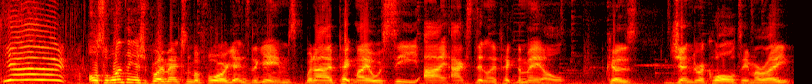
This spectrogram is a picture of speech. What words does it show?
Yay! Also, one thing I should probably mention before I get into the games, when I picked my OC, I accidentally picked the male. Because gender equality, am I right?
